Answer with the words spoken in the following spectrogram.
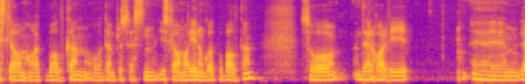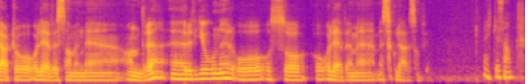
islam har på Balkan, og den prosessen islam har gjennomgått på Balkan. Så der har vi uh, lært å, å, leve sammen med andre religioner, og også å, å leve med, med sekulære samfunn. Ikke sant.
